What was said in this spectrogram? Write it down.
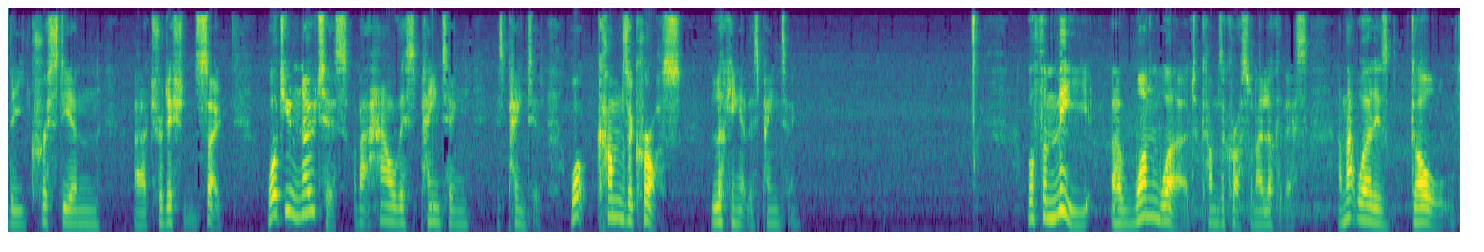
the Christian uh, tradition. So, what do you notice about how this painting is painted? What comes across looking at this painting? Well, for me, uh, one word comes across when I look at this, and that word is gold.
